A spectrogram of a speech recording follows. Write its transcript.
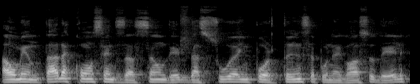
aumentar a conscientização dele da sua importância para o negócio dele,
